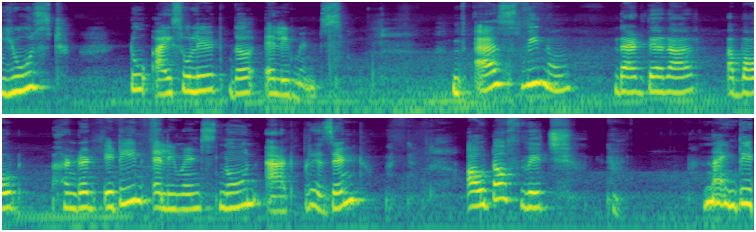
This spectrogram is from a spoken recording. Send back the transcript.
use to isolate the elements as we know that there are about hundred eighteen elements known at present out of which ninety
